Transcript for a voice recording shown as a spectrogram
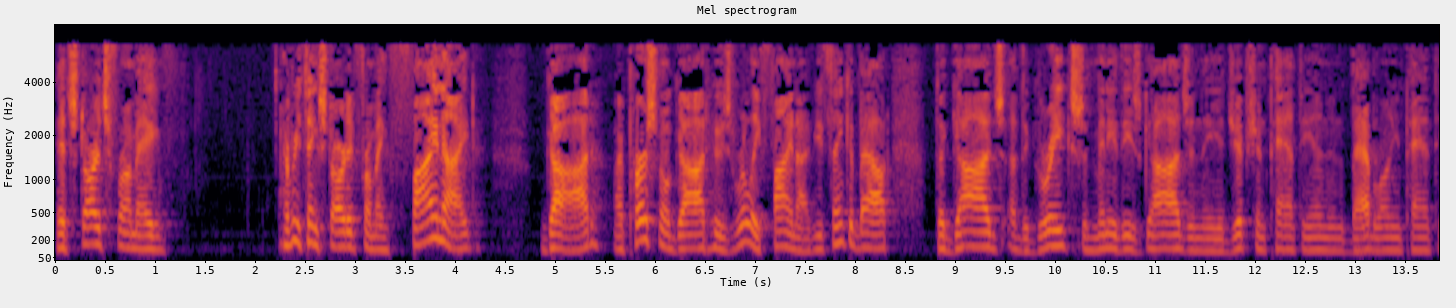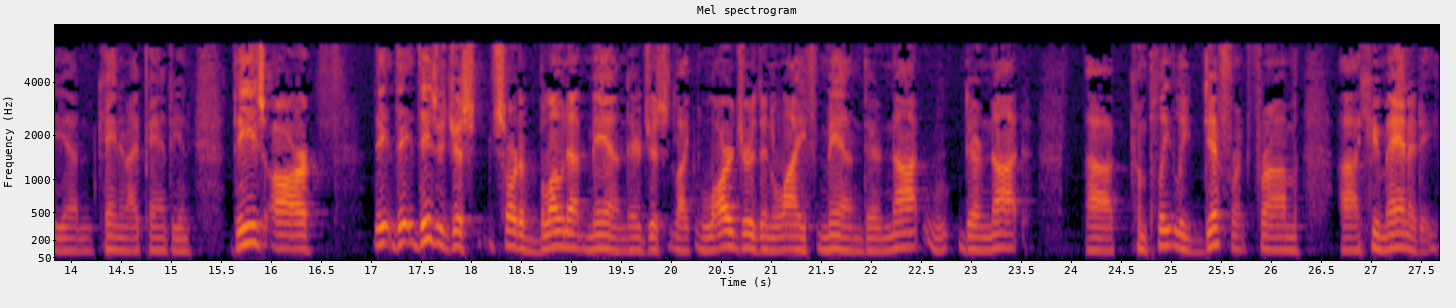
it starts from a Everything started from a finite God, a personal God who's really finite. You think about the gods of the Greeks and many of these gods in the Egyptian pantheon and the Babylonian pantheon, Canaanite pantheon, these are these are just sort of blown up men. They're just like larger than life men. They're not they're not uh, completely different from uh, humanity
